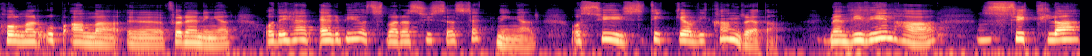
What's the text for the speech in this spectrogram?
kollar upp alla eh, föreningar och det här erbjuds bara sysselsättningar. Och sy, sticka, vi kan redan. Men vi vill ha cykla,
